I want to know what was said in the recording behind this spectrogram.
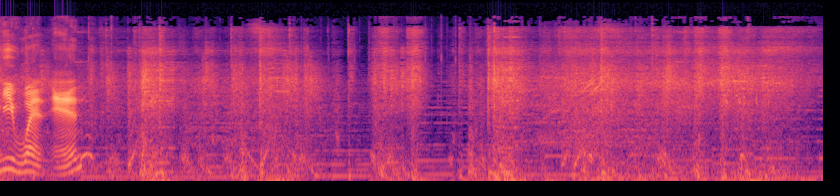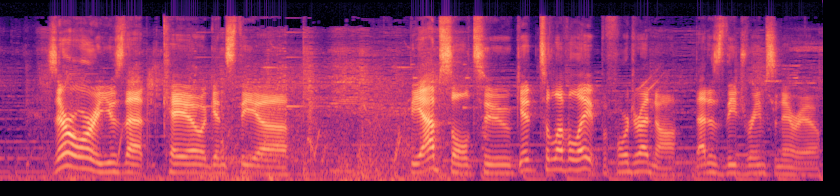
He went in? Zeraora used that KO against the, uh, the Absol to get to level 8 before Drednaw. That is the dream scenario.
